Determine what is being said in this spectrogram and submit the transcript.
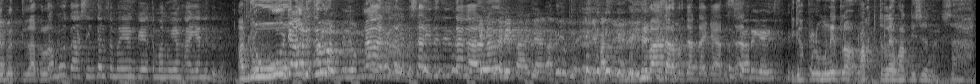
Kebetulan aku. Kamu tak asingkan sama yang kayak temanmu yang Ayan itu kan? aduh. Jangan disuruh. Jangan kita bisa itu cerita nggak kita ceritanya nanti dulu. ini masih ini ini masalah percontekan Sat. Sorry guys. 30 menit loh waktu terlewati sana saat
